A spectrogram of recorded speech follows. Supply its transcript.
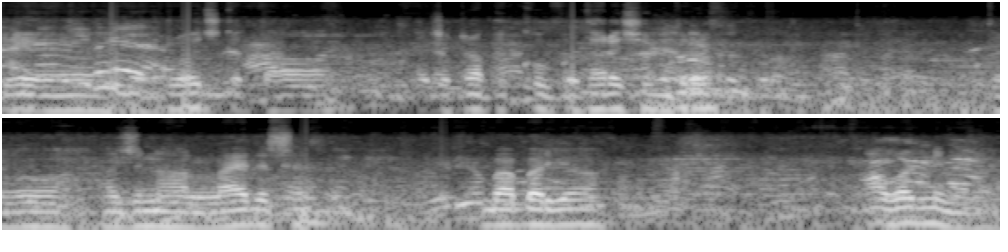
કે રોજ કરતાં આજે ટ્રાફિક ખૂબ વધારે છે મિત્રો. તો આજના લાય દર્શન બાબરિયા આ વડની મેળા.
